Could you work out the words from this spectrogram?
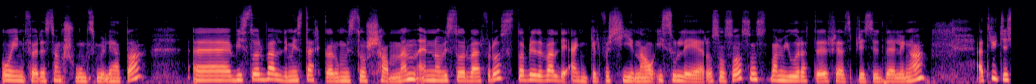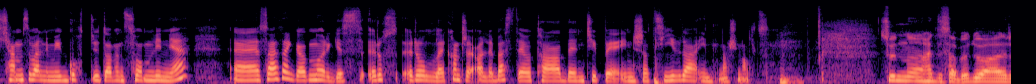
og innføre sanksjonsmuligheter. Eh, vi står veldig mye sterkere om vi står sammen enn når vi står hver for oss. Da blir det veldig enkelt for Kina å isolere oss også, sånn som de gjorde etter fredsprisutdelinga. Jeg tror ikke det kommer så veldig mye godt ut av en sånn linje. Eh, så jeg tenker at Norges rolle kanskje aller best er å ta den type initiativ da, internasjonalt. Mm. Sunn Heidi Sæbø, du er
